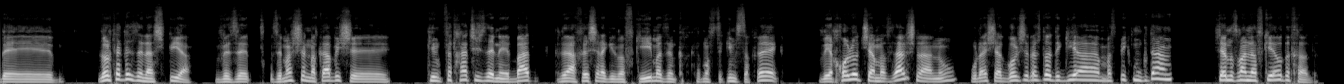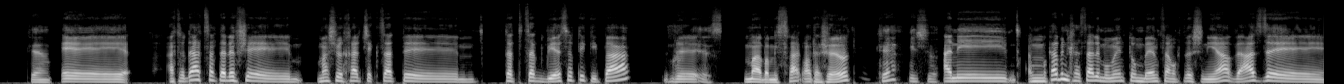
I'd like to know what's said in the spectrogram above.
ב... לא לתת לזה להשפיע. וזה זה משהו של מכבי שכאילו קצת חשבתי שזה נאבד, אחרי שנגיד מפקיעים אז הם ככה מפסיקים לשחק, ויכול להיות שהמזל שלנו, אולי שהגול של אשדוד הגיע מספיק מוקדם, שאין לנו זמן להפקיע עוד אחד. כן. אה, אתה יודע, שמת לב שמשהו אחד שקצת אה, קצת, קצת ביאס אותי טיפה, זה... מה, במשחק? מה, אתה שואל אותי? כן, מישהו. אני... מכבי נכנסה למומנטום באמצע המחצית השנייה, ואז אה,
